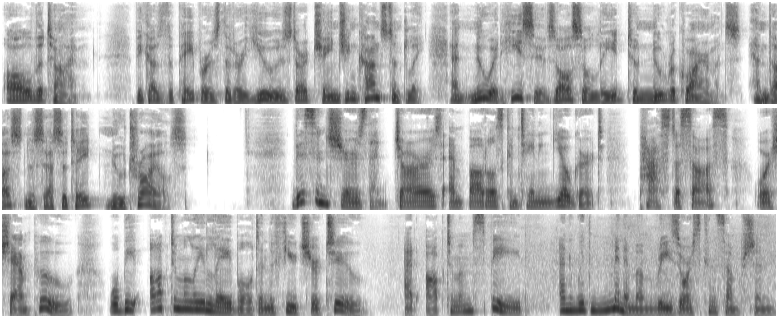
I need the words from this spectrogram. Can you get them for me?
all the time because the papers that are used are changing constantly, and new adhesives also lead to new requirements and thus necessitate new trials. This ensures that jars and bottles containing yogurt, pasta sauce, or shampoo will be optimally labeled in the future too, at optimum speed and with minimum resource consumption.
